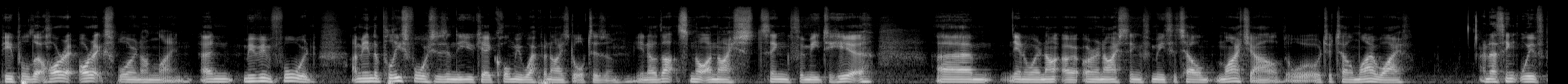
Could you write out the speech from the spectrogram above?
people that are, are exploring online. And moving forward, I mean, the police forces in the UK call me weaponized autism. You know, that's not a nice thing for me to hear. Um, you know, or, or, a nice thing for me to tell my child or, or to tell my wife. And I think with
